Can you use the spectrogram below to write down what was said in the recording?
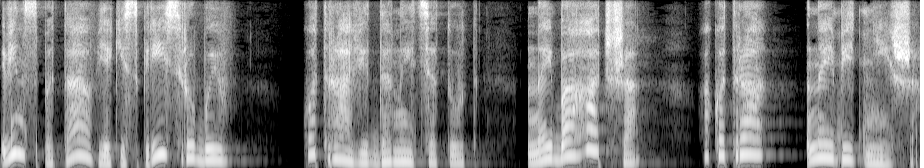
він спитав, як і скрізь робив, котра відданиця тут найбагатша, а котра найбідніша.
